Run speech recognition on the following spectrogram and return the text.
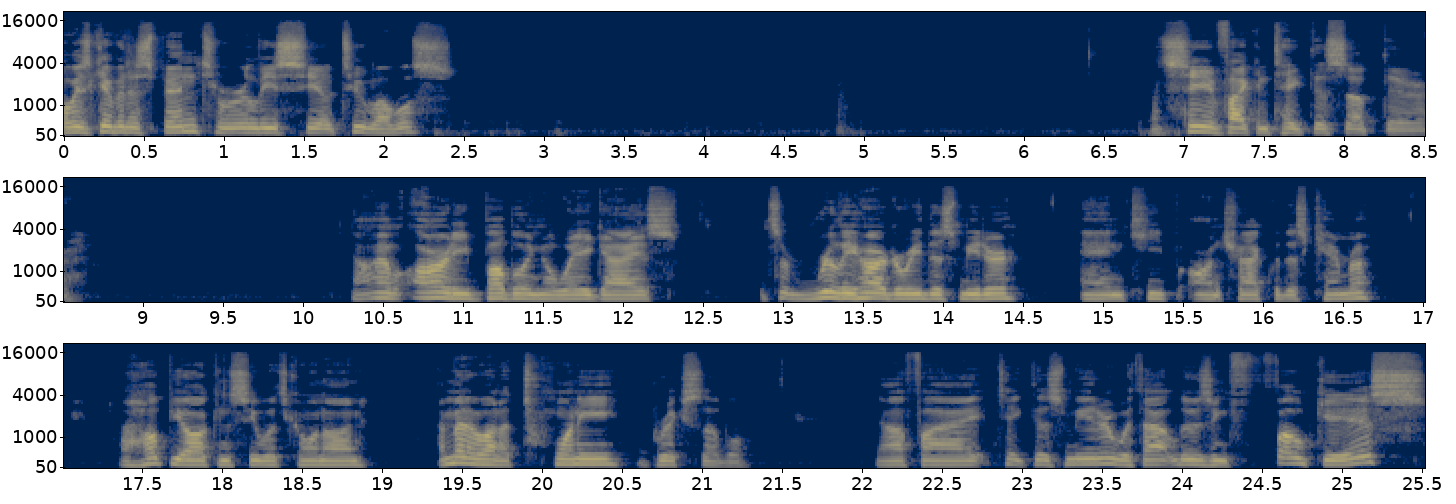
Always give it a spin to release CO2 bubbles. Let's see if I can take this up there. Now I'm already bubbling away, guys. It's really hard to read this meter and keep on track with this camera. I hope you all can see what's going on. I'm at about a 20 Brix level. Now if I take this meter without losing focus,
